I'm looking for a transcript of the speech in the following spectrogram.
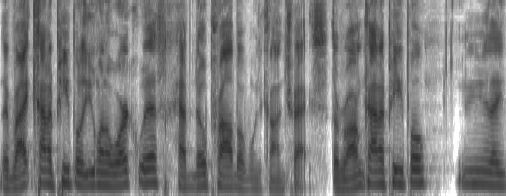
The right kind of people you want to work with have no problem with contracts. The wrong kind of people, you know, they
